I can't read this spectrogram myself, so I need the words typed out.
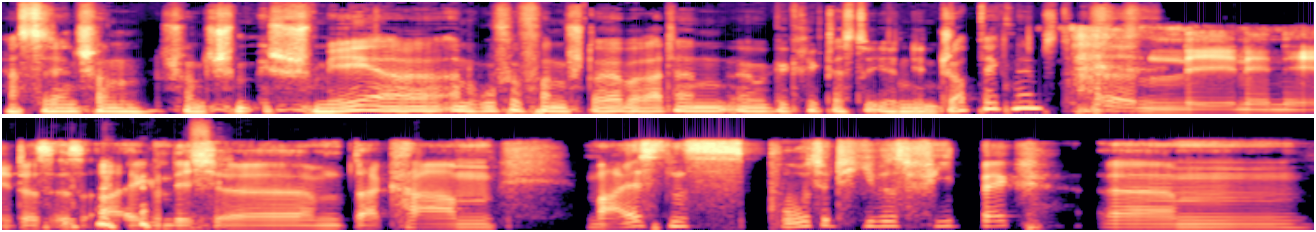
Hast du denn schon, schon Schmähanrufe von Steuerberatern äh, gekriegt, dass du ihnen den Job wegnimmst? Äh, nee, nee, nee. Das ist eigentlich, ähm, da kam meistens positives Feedback. Ähm,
